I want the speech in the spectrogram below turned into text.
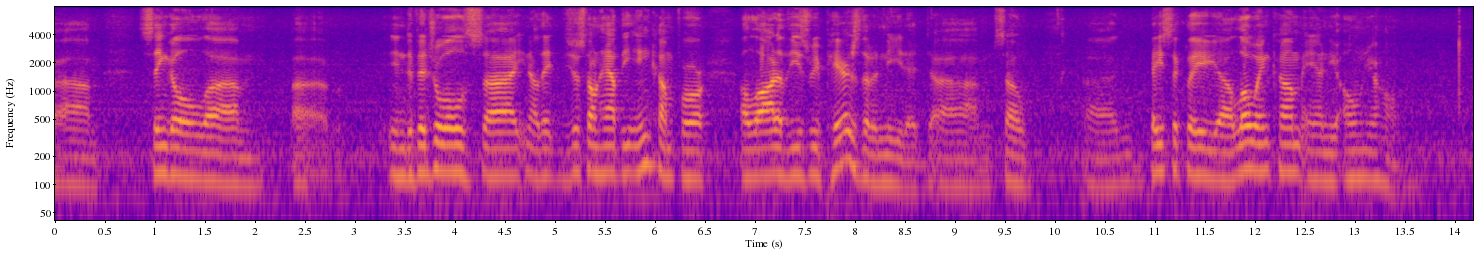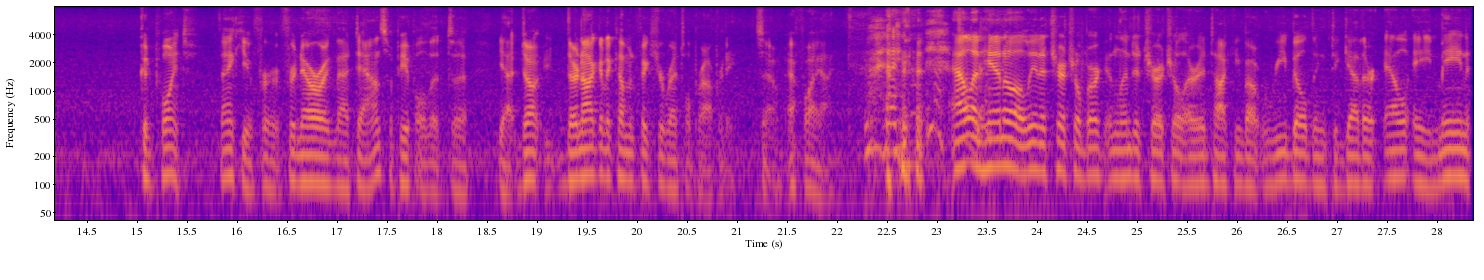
um, single um, uh, individuals, uh, you know, they just don't have the income for a lot of these repairs that are needed. Um, so, uh, basically, uh, low income, and you own your home. Good point. Thank you for for narrowing that down, so people that yeah don't they're not going to come and fix your rental property. So, FYI. Alan Hahnel, Alina Churchill Burke, and Linda Churchill are in talking about rebuilding together LA Maine.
